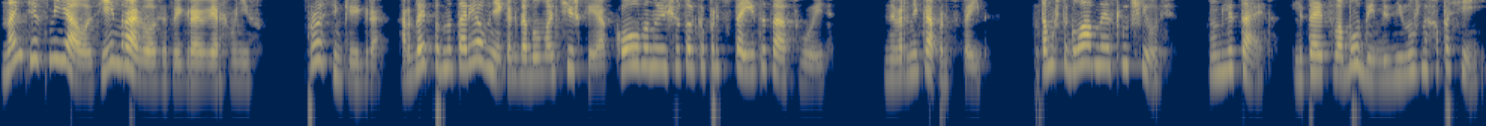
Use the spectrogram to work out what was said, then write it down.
Нантия смеялась, ей нравилась эта игра вверх-вниз. Простенькая игра. Ордай поднаторел в ней, когда был мальчишкой, а Колвану еще только предстоит это освоить. Наверняка предстоит. Потому что главное случилось. Он летает. Летает свободно и без ненужных опасений.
